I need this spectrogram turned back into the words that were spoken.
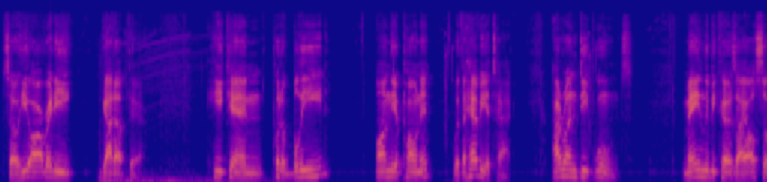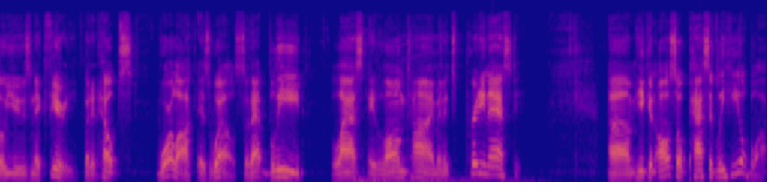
So he already got up there. He can put a bleed on the opponent with a heavy attack. I run deep wounds, mainly because I also use Nick Fury, but it helps Warlock as well. So that bleed lasts a long time and it's pretty nasty. Um, he can also passively heal block.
